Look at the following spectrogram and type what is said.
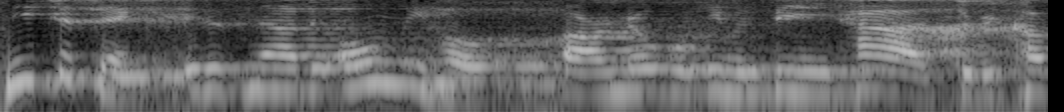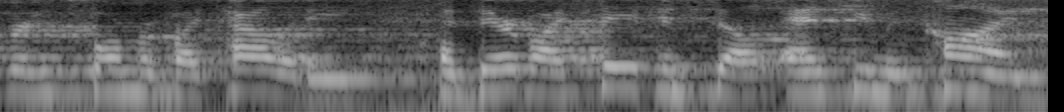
Nietzsche thinks it is now the only hope our noble human being has to recover his former vitality and thereby save himself and humankind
